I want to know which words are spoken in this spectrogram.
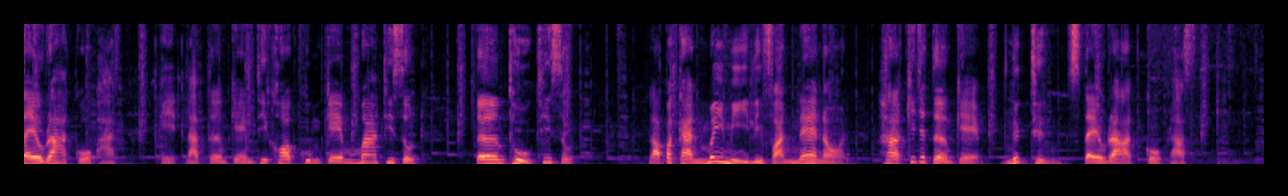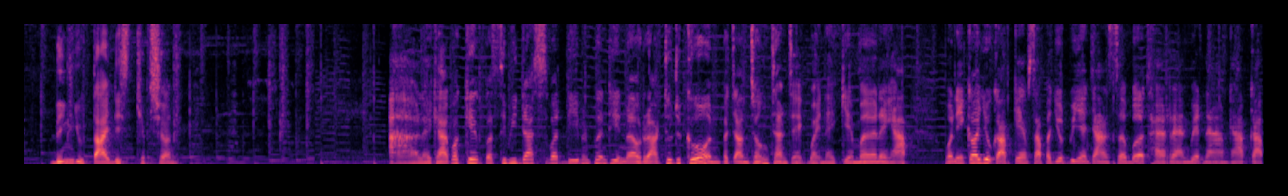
s t e l l a Go Pass เพจรับเติมเกมที่ครอบคลุมเกมมากที่สุด เติมถูกที่สุด รับประกันไม่มีรีฟันแน่นอน หากคิดจะเติมเกมนึกถึง s t e l l a Go Plus ลิงก์อยู่ใต้ description เอาเลยครับก็เก็บวัสวิดัสสวัสดีเเพื่อนๆที่น่ารักทุกๆคนประจำช่องจันแจกใบในเกมเมอร์นะครับวันนี้ก็อยู่กับเกมสัพยุทธ์วิญญาจารย์เซิร์ฟเวอร์ไทยแลนด์เวียดนามครับกับ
